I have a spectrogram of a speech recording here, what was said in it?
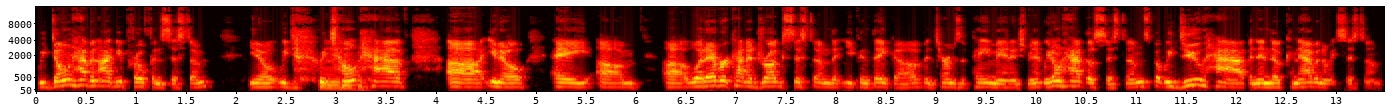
We don't have an ibuprofen system. You know, we we mm. don't have, uh, you know, a um, uh, whatever kind of drug system that you can think of in terms of pain management. We don't have those systems, but we do have an endocannabinoid system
